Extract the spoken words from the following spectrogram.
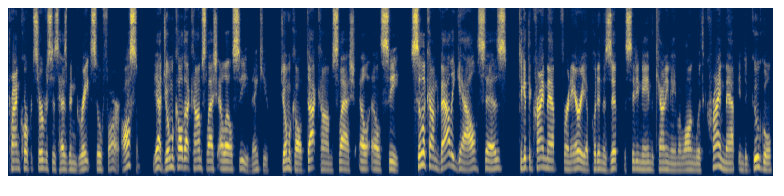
Prime Corporate Services has been great so far. Awesome. Yeah, joemccall.com slash LLC. Thank you. joemccall.com slash LLC. Silicon Valley Gal says to get the crime map for an area, put in the zip, the city name, the county name, along with crime map into Google,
